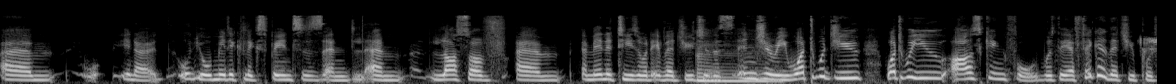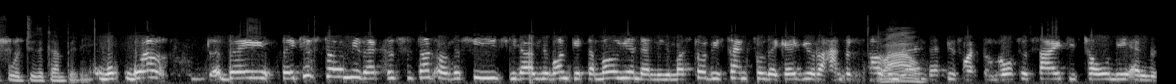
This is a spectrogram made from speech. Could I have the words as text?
um, w- you know, all your medical expenses and um, loss of um, amenities or whatever due to Mm. this injury. What would you? What were you asking for? Was there a figure that you put forward to the company? Well, they they just told me that this is not overseas. You know, you won't get a million, and you must still be thankful they gave you a hundred thousand. Wow. That is what the Law Society told me, and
